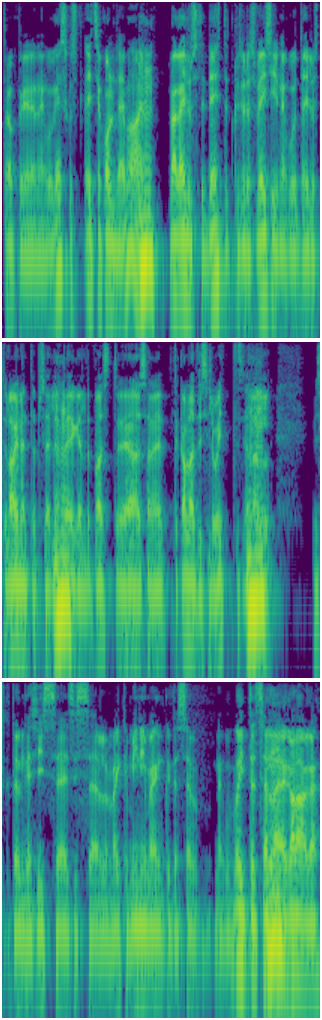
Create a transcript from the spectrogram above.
troopiline nagu keskus, täitsa 3D maa mm, -hmm. väga ilusti tehtud, kusjuures vesi nagu ta ilusti lainetab seal mm -hmm. ja mhm. peegeldab vastu ja sa näed kalade siluette seal mm -hmm. all. viskad õnge sisse ja siis seal on väike minimäng, kuidas sa nagu võitled selle mm -hmm. kalaga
